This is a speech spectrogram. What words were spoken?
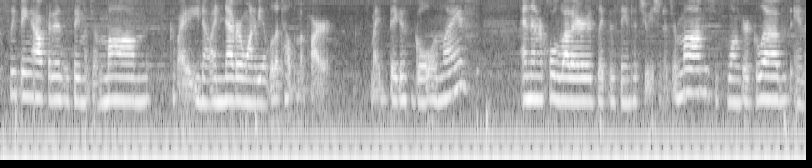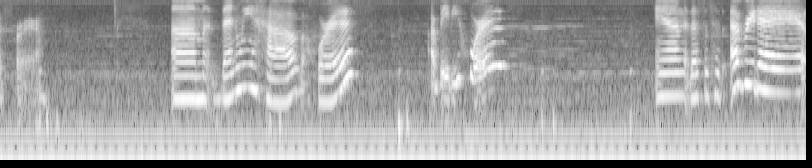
sleeping outfit is the same as her mom's because I, you know, I never want to be able to tell them apart. It's my biggest goal in life. And then her cold weather is like the same situation as her mom's, just longer gloves and a fur. Um, then we have Horace, our baby Horace. And this is his everyday.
